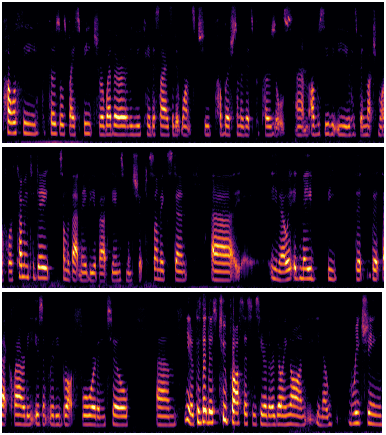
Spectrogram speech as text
policy proposals by speech or whether the UK decides that it wants to publish some of its proposals. Um, obviously, the EU has been much more forthcoming to date. Some of that may be about gamesmanship to some extent. Uh, you know, it, it, may be that, that that clarity isn't really brought forward until, um, you know, because there's two processes here that are going on. You know, reaching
